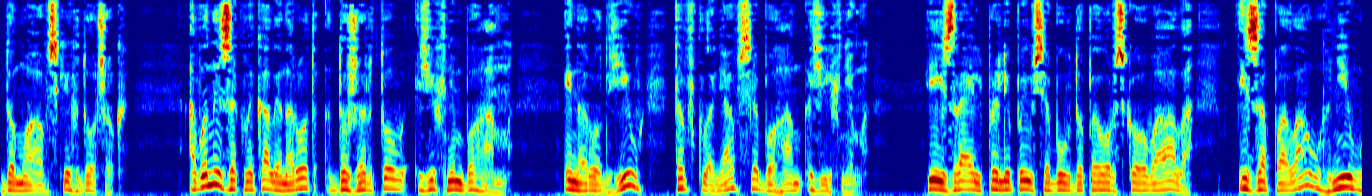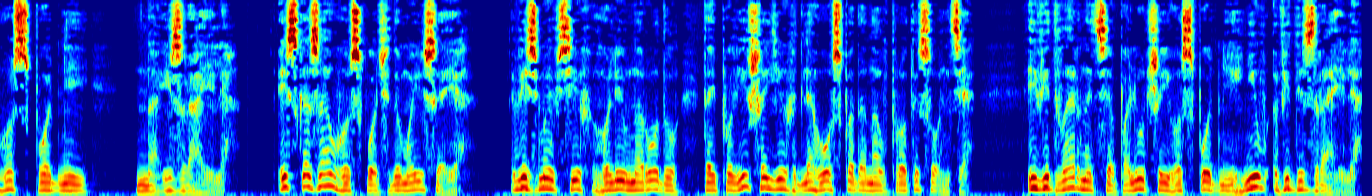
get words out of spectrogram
до моавських дочок, а вони закликали народ до жертов їхнім богам, і народ їв та вклонявся богам їхнім. І Ізраїль приліпився був до Пеорського Ваала і запалав гнів Господній на Ізраїля. І сказав Господь до Моїсея Візьми всіх голів народу та й повішай їх для Господа навпроти сонця, і відвернеться палючий Господній гнів від Ізраїля.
